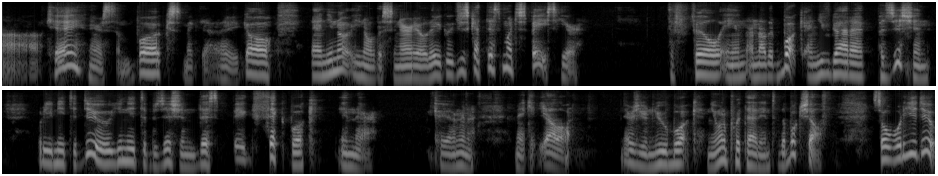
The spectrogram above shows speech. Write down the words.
uh, okay, there's some books. Make that. There you go. And you know, you know the scenario. There you go. You just got this much space here to fill in another book, and you've got a position what do you need to do? You need to position this big thick book in there. Okay, I'm going to make it yellow. There's your new book. And you want to put that into the bookshelf. So what do you do?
